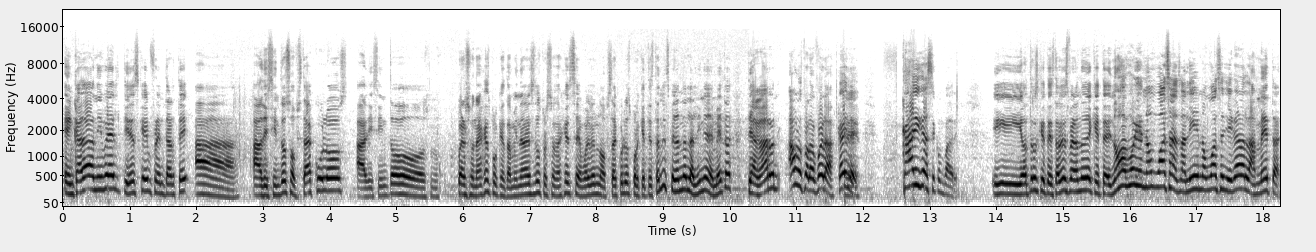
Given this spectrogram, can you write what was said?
en cada nivel tienes que enfrentarte a, a distintos obstáculos, a distintos personajes, porque también a veces los personajes se vuelven obstáculos porque te están esperando en la línea de meta, te agarran, vámonos para afuera, cállate, Sí. cáigase, compadre. Y otros que te están esperando de que te, no, voy, no vas a salir, no vas a llegar a la meta.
